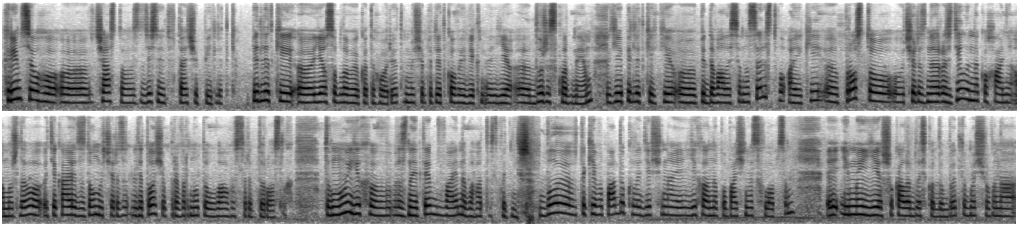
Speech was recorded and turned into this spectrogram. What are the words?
Крім цього, е, часто здійснюють втечу підлітки. Підлітки е, є особливою категорією, тому що підлітковий вік є е, дуже складним. Є підлітки, які е, піддавалися насильству, а які просто через нерозділене кохання, а можливо, тікають з дому через для того, щоб привернути увагу серед дорослих. Тому їх знайти буває набагато складніше. Був такий випадок, коли дівчина їхала на побачення з хлопцем, і ми її шукали близько доби, тому що вона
